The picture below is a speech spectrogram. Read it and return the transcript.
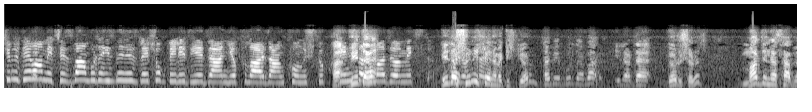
Şimdi devam edeceğiz. Ben burada izninizle çok belediyeden, yapılardan konuştuk. Ha, Deniz bir de- Hanım'a dönmek istiyorum. Bir de Buyurun, şunu söylemek istiyorum. Tabii burada var. İleride görüşürüz. Mardin esnafı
